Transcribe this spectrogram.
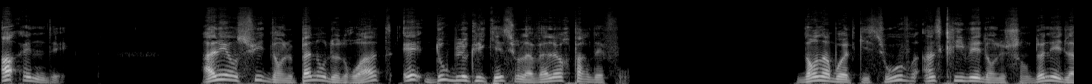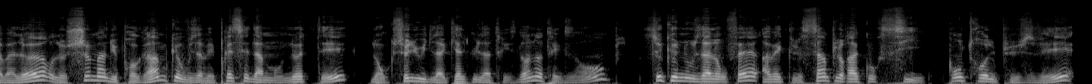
A N D. Allez ensuite dans le panneau de droite et double-cliquez sur la valeur par défaut. Dans la boîte qui s'ouvre, inscrivez dans le champ Données de la valeur le chemin du programme que vous avez précédemment noté, donc celui de la calculatrice dans notre exemple, ce que nous allons faire avec le simple raccourci CTRL plus V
